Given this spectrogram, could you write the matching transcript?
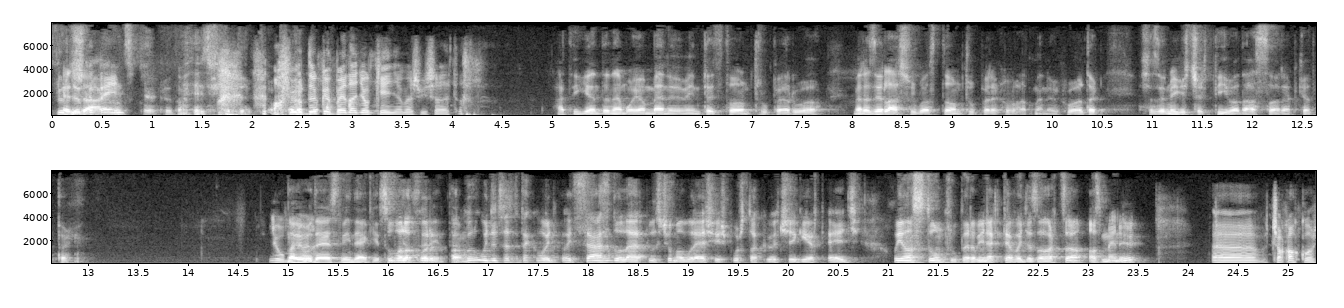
fürdőköpenyt? A fürdőköpeny nagyon kényelmes viselet. Hát igen, de nem olyan menő, mint egy Stormtrooper Mert azért lássuk be, a Stormtrooperek rohadt menők voltak, és azért mégiscsak tívadásszal repkedtek. Jó, Na jó, de ezt mindenki szóval tudja akkor, szerintem. akkor úgy döntöttetek, hogy, hogy 100 dollár plusz csomagolás és postaköltségért egy olyan Stormtrooper, aminek te vagy az arca, az menő? Ö, csak akkor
